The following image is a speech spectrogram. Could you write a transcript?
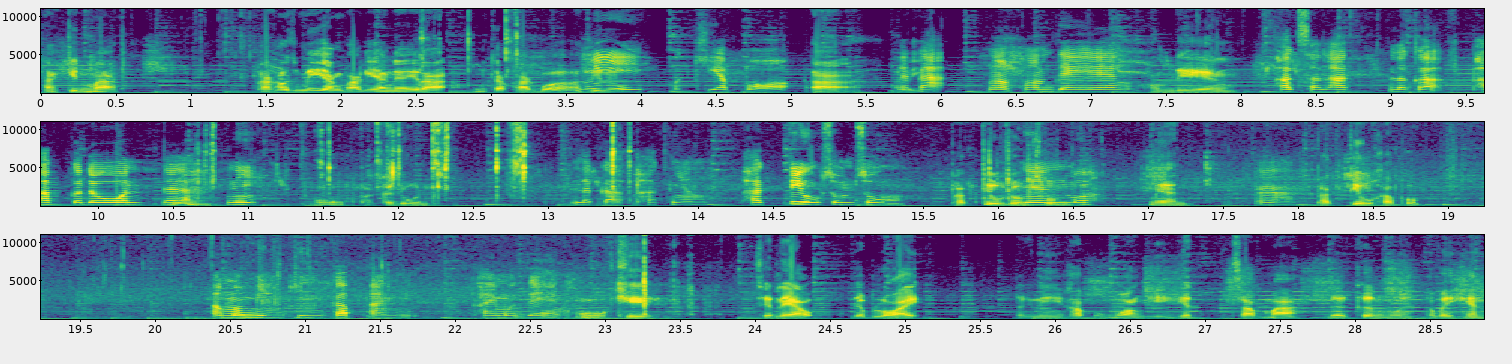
น่ากินมากผักเขาจะมีหยังผักอีหยังเนี่ยไอ้ล่ะรู้จักผักบ่สินี่เนี่ยมะเขือเปาะอ่าแล้วก็หัวหอมแดงหอมแดงผักสลัดแล้วก็ผักกระโดนได้ละอืมนี่โอ้ผักกระโดน แล้วก็ผักหยังผักติ๋วสมผักติวสๆมแม่นสมบ่ แมนอ่าผักติวครับผม เอามาเมียงกินกับอันไข่มดแดงโอเค เสร็จแล้วเรียบร้อยแล้วนี่ครับมะม่วงที่เฮ็ดซับมาเหลือเครื่องหน่วยเอาไว้แห่น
